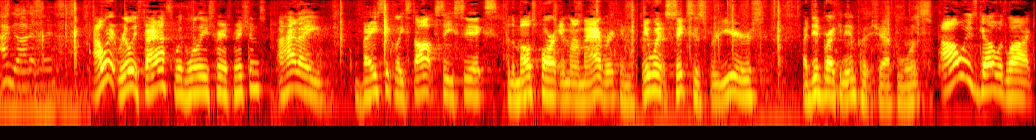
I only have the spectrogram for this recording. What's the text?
I got it, man. I went really fast with one of these transmissions. I had a basically stock C6 for the most part in my Maverick, and it went sixes for years. I did break an input shaft once. I always go with like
